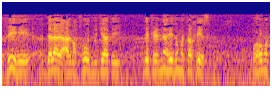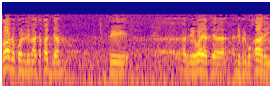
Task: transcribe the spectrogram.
وفيه الدلالة على المقصود من جهة ذكر النهي ثم الترخيص وهو مطابق لما تقدم في الرواية اللي في البخاري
